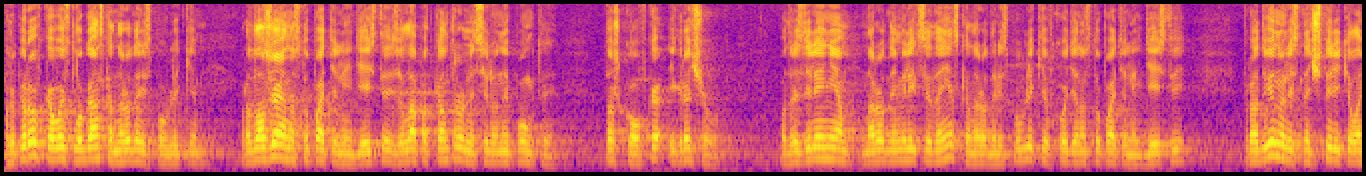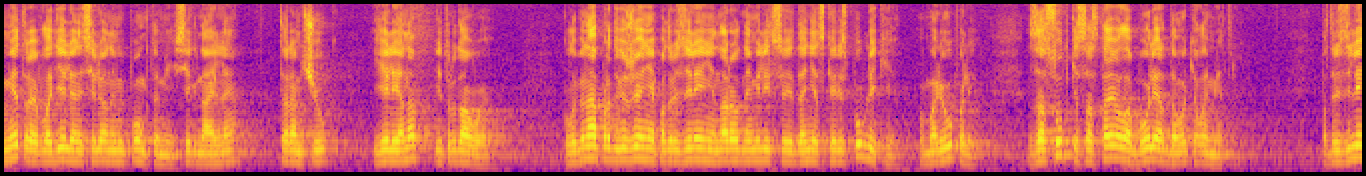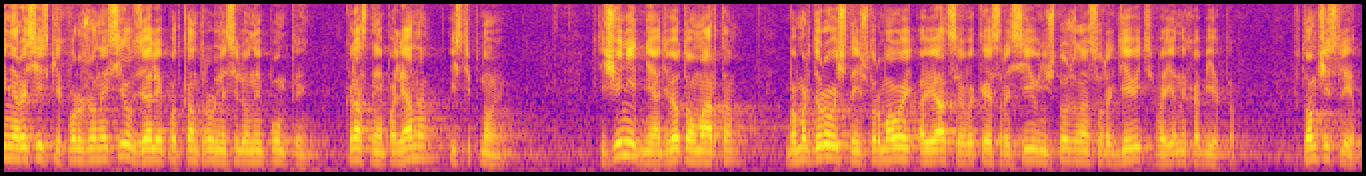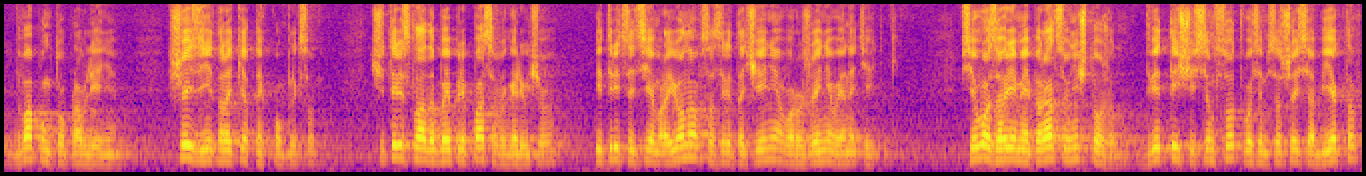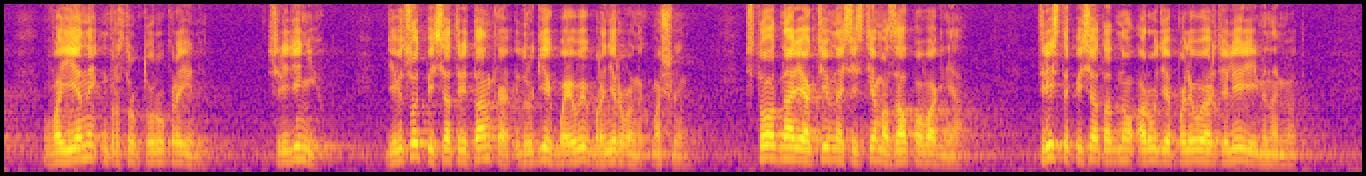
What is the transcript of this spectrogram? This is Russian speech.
Группировка войск Луганской Народной Республики, продолжая наступательные действия, взяла под контроль населенные пункты Ташковка и Грачево. Подразделения Народной милиции Донецкой Народной Республики в ходе наступательных действий продвинулись на 4 километра и владели населенными пунктами Сигнальная, Тарамчук, Еленов и Трудовой. Глубина продвижения подразделений Народной милиции Донецкой Республики в Мариуполе за сутки составила более 1 километра. Подразделения российских вооруженных сил взяли под контроль населенные пункты Красная Поляна и Степное. В течение дня 9 марта бомбардировочной и штурмовой авиацией ВКС России уничтожено 49 военных объектов, в том числе два пункта управления, 6 зенитно-ракетных комплексов, 4 склада боеприпасов и горючего и 37 районов сосредоточения вооружения военной техники. Всего за время операции уничтожено 2786 объектов военной инфраструктуры Украины. Среди них 953 танка и других боевых бронированных машин, 101 реактивная система залпового огня, 351 орудие полевой артиллерии и миномет,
